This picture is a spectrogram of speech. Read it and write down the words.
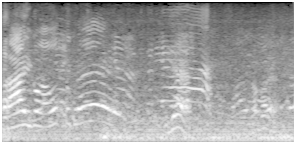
最後はおっとくれいけ頑張れ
